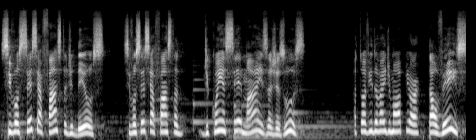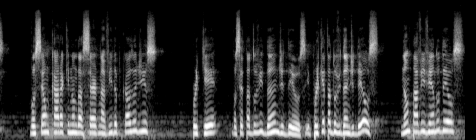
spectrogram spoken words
Se você se afasta de Deus, se você se afasta de conhecer mais a Jesus, a tua vida vai de mal a pior. Talvez você é um cara que não dá certo na vida por causa disso. Porque você está duvidando de Deus. E porque está duvidando de Deus, não está vivendo Deus.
